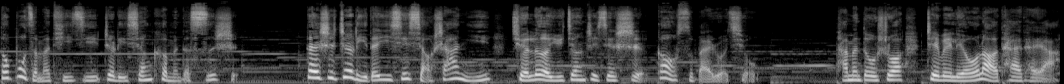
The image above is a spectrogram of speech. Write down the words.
都不怎么提及这里香客们的私事，但是这里的一些小沙弥却乐于将这些事告诉白若秋。他们都说，这位刘老太太呀，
